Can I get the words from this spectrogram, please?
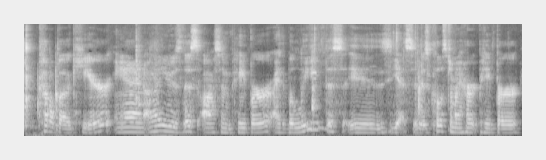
Cuttlebug here and I'm going to use this awesome paper. I believe this is, yes, it is close to my heart paper.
